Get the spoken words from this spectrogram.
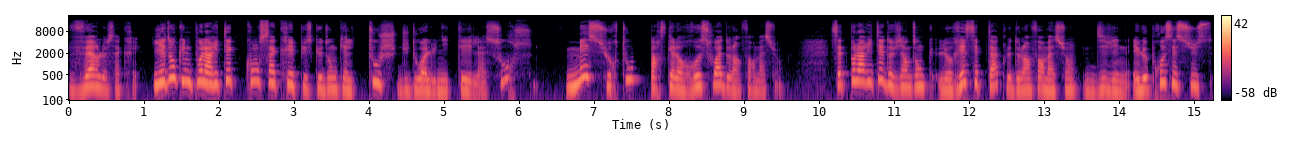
vers le sacré. Il y a donc une polarité consacrée puisque donc elle touche du doigt l'unité, la source, mais surtout parce qu'elle reçoit de l'information. Cette polarité devient donc le réceptacle de l'information divine et le processus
